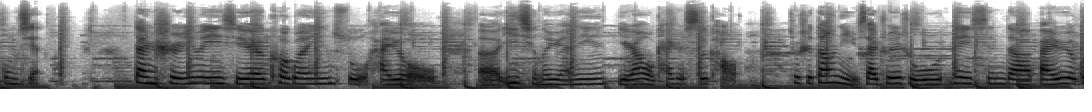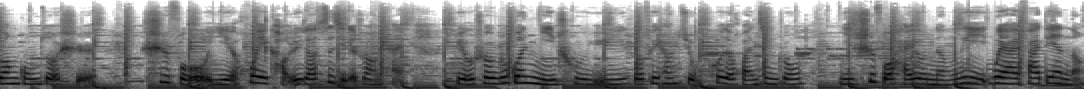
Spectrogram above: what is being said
贡献。但是因为一些客观因素，还有呃疫情的原因，也让我开始思考，就是当你在追逐内心的白月光工作时，是否也会考虑到自己的状态？比如说，如果你处于一个非常窘迫的环境中，你是否还有能力为爱发电呢？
